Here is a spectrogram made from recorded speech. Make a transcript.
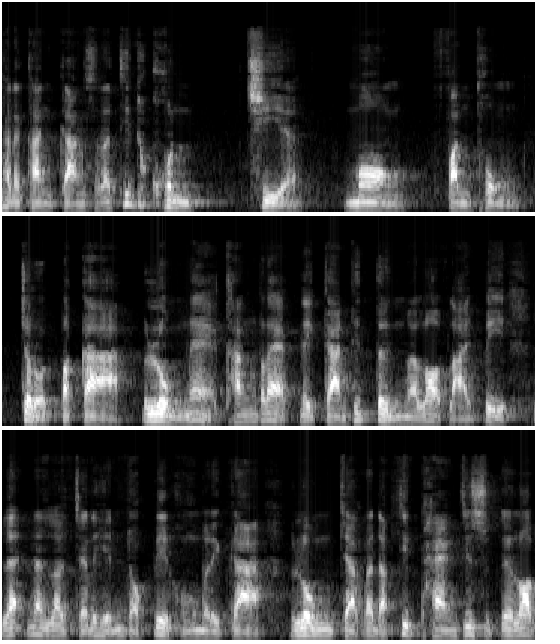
ธนาคารกลางสหรัฐที่ทุกคนเชียร์มองฟันธงจรดปากกาลงแน่ครั้งแรกในการที่ตึงมารอบหลายปี และนั่นเราจะได้เห็นดอกเบี้ยของอเมริกา ลงจากระดับที่แพงที่สุดในรอบ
